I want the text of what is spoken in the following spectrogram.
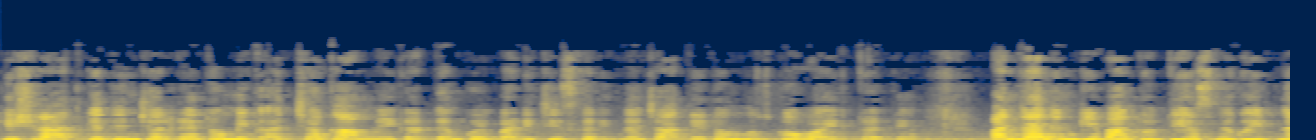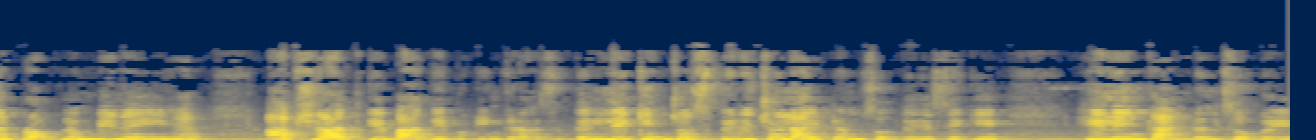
कि श्राद्ध के दिन चल रहे हैं तो हम एक अच्छा काम नहीं करते, हम कोई बड़ी चीज़ खरीदना चाहते हैं तो हम उसको अवॉइड करते हैं। पंद्रह दिन की बात होती है उसमें कोई इतना प्रॉब्लम भी नहीं है। आप श्राद्ध के बाद ही बुकिंग करा सकते हैं। लेकिन जो स्पिरिचुअल आइटम्स होते हैं, जैसे कि हीलिंग कैंडल्स हो गए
